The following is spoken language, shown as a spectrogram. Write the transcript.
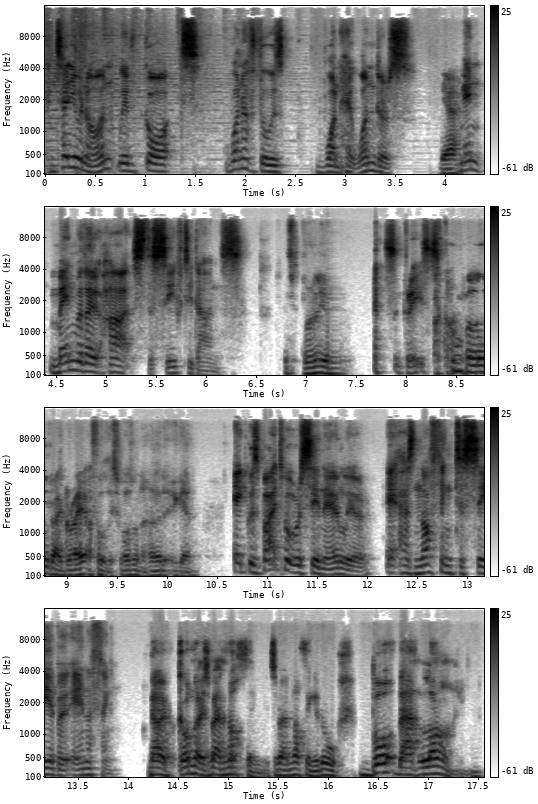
Continuing on, we've got one of those one-hit wonders. Yeah. Men, Men Without Hats, the Safety Dance. It's brilliant. It's a great I couldn't believe how great I thought this was when I heard it again. It goes back to what we were saying earlier. It has nothing to say about anything. No, God, no, it's about nothing. It's about nothing at all. But that line,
